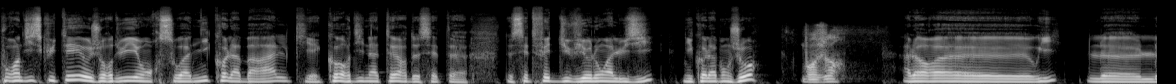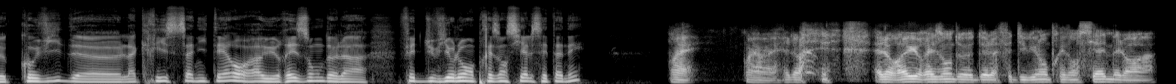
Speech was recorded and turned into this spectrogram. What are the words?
Pour en discuter, aujourd'hui on reçoit Nicolas Barral qui est coordinateur de cette, de cette fête du violon à l'USI. Nicolas, bonjour. Bonjour. Alors euh, oui, le, le Covid, euh, la crise sanitaire aura eu raison de la fête du violon en présentiel cette année? Ouais, ouais, ouais. Elle, aura, eu raison de, la fête du violon présentiel, mais elle aura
